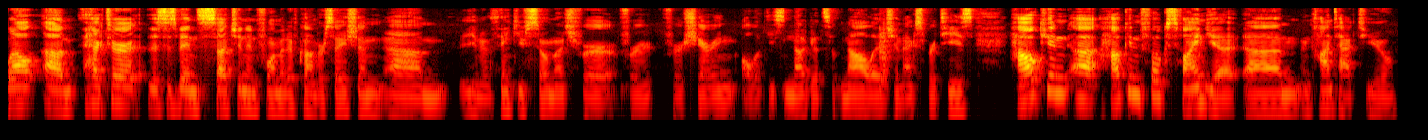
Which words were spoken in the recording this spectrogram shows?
well, um, Hector, this has been such an informative conversation. Um, you know, thank you so much for for for sharing all of these nuggets of knowledge and expertise. How can uh, how can folks find you um, and contact you?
